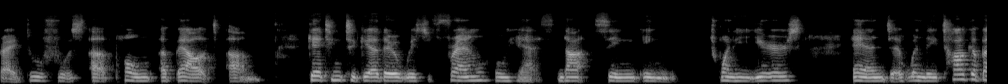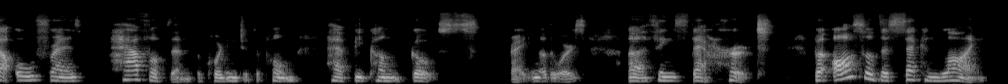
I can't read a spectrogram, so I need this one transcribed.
right? Du Fu's uh, poem about um, getting together with a friend who he has not seen in 20 years. And uh, when they talk about old friends, half of them, according to the poem, have become ghosts, right? In other words, uh, things that hurt. But also the second line,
